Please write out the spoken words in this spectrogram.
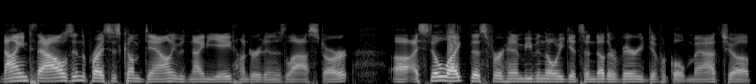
9,000. The price has come down. He was 9,800 in his last start. Uh, I still like this for him, even though he gets another very difficult matchup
